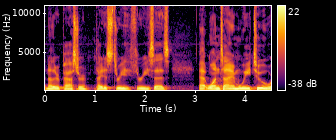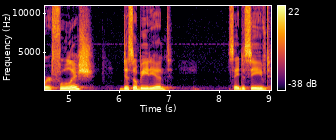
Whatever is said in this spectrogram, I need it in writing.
another pastor, Titus 3 3 says, At one time we too were foolish, disobedient, say deceived,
